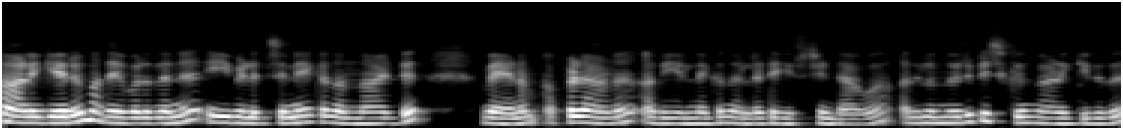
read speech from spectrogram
നാളികേരവും അതേപോലെ തന്നെ ഈ വെളിച്ചെണ്ണയൊക്കെ നന്നായിട്ട് വേണം. അപ്പോഴാണ് അവിയലിനൊക്കെ നല്ല ടേസ്റ്റ് ഉണ്ടാവുക. അതിലൊന്നും ഒരു പിശുക്കും കാണിക്കരുത്.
